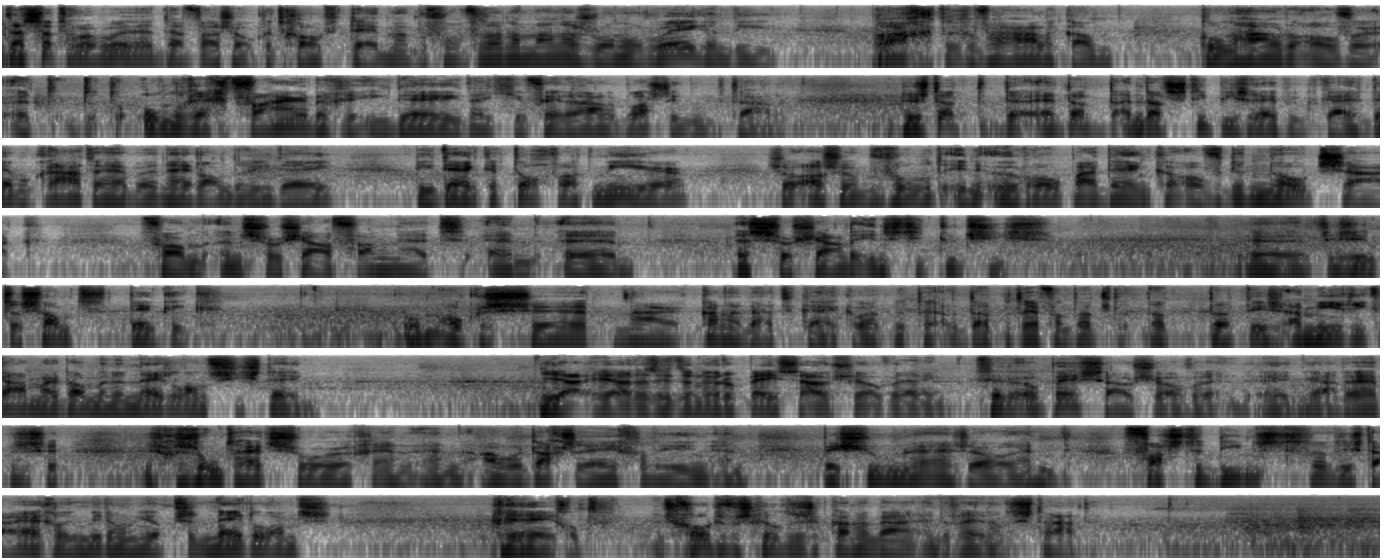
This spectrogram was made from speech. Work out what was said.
dat zat erop. Dat was ook het grote thema bijvoorbeeld van een man als Ronald Reagan. Die prachtige verhalen kan, kon houden over het, onrechtvaardige idee dat je federale belasting moet betalen. Dus dat, dat, en dat is typisch republikein. Democraten hebben een heel ander idee. Die denken toch wat meer, zoals we bijvoorbeeld in Europa denken over de noodzaak van een sociaal vangnet en uh, sociale instituties. Uh, het is interessant, denk ik, om ook eens uh, naar Canada te kijken wat betreft, dat betreft. Want dat, dat, dat is Amerika, maar dan met een Nederlands systeem. Ja, ja, daar zit een Europees sausje overheen. Er zit een Europees sausje overheen. Ja, daar hebben ze dus gezondheidszorg en, en oude dagsregeling en pensioenen en zo. En vaste dienst, dat is daar eigenlijk min of meer op zijn Nederlands geregeld. Het grote verschil tussen Canada en de Verenigde Staten.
